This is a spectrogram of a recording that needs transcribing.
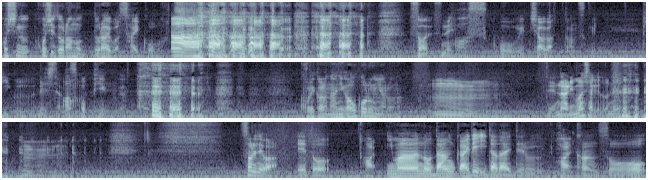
星の星空のドライブは最高。ああ そうですね。あそこめっちゃ上がったんですけどピークでしたあそこピークやった。これから何が起こるんやろうなうん。ってなりましたけどね、うん、それではえっ、とはい。今の段階でいただいてるはい。感想を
